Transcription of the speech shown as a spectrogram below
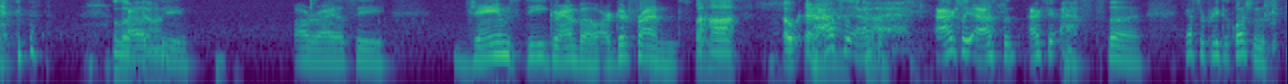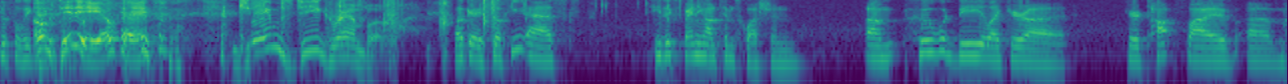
I love All right, Don. let's see. All right, let's see. James D. Grambo, our good friend, Uh huh. Okay. I actually this asked. guy. Actually asked. Actually asked. Uh, he asked a pretty good question this this week. Oh, did he? Okay. James D. Grambo. Okay, so he asks. He's expanding on Tim's question. Um, who would be like your uh, your top five um,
